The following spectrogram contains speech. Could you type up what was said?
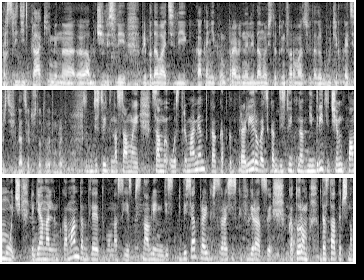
проследить, как именно, э, обучились ли преподаватели, как они правильно ли доносят эту информацию и так будет ли какая-то сертификация или что-то в этом роде? Действительно самый, самый острый момент, как отконтролировать, как действительно внедрить и чем помочь региональным командам. Для этого у нас есть постановление 1050 правительства Российской Федерации, в котором достаточно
